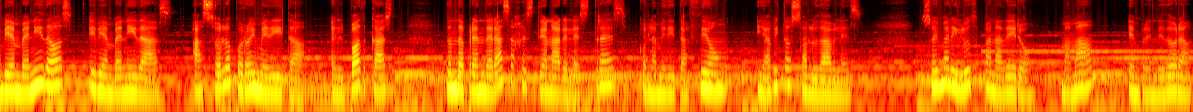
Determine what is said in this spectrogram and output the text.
Bienvenidos y bienvenidas a Solo por hoy Medita, el podcast donde aprenderás a gestionar el estrés con la meditación y hábitos saludables. Soy Mariluz Panadero, mamá, emprendedora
